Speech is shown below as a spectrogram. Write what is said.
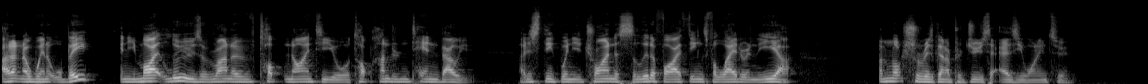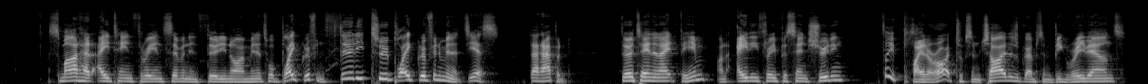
I don't know when it will be, and you might lose a run of top 90 or top 110 value. I just think when you're trying to solidify things for later in the year, I'm not sure he's going to produce it as you want him to. Smart had 18, 3, and 7 in 39 minutes. Well, Blake Griffin, 32 Blake Griffin minutes. Yes, that happened. 13 and 8 for him on 83% shooting. I thought he played all right, took some charges, grabbed some big rebounds.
